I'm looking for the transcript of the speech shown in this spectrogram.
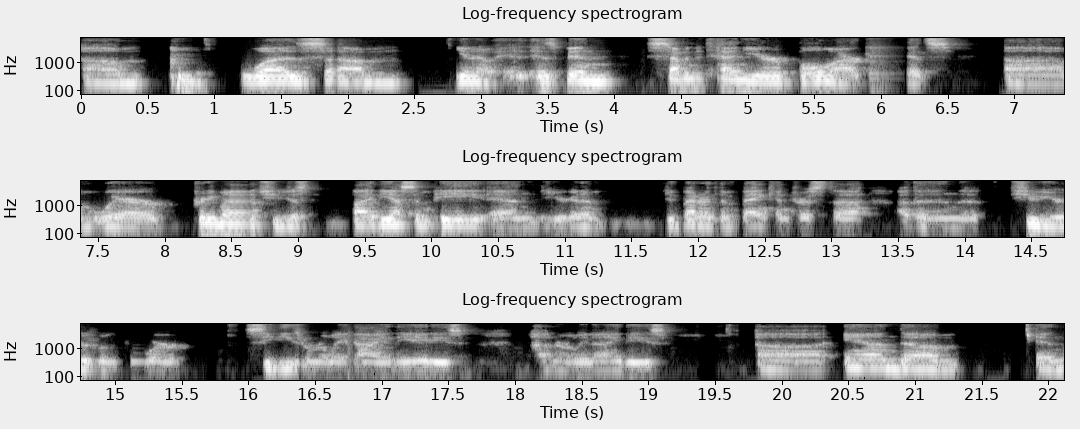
um, was, um, you know, has been seven to 10 year bull markets um, where pretty much you just buy the S&P and you're going to do better than bank interest uh, other than the few years when, where CDs were really high in the 80s and early 90s. Uh, and um, and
